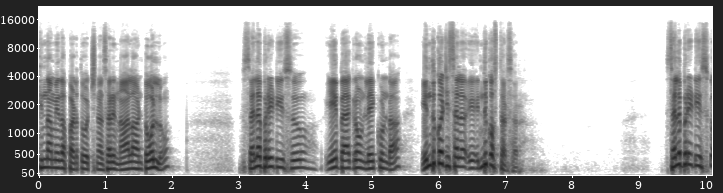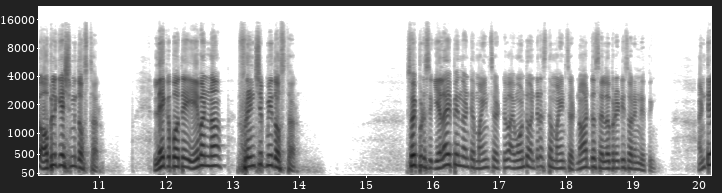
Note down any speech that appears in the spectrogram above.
కింద మీద పడుతూ వచ్చిన సరే నాలాంటి వాళ్ళు సెలబ్రిటీస్ ఏ బ్యాక్గ్రౌండ్ లేకుండా ఎందుకు వచ్చి సెల ఎందుకు వస్తారు సార్? సెలబ్రిటీస్కి అప్లికేషన్ మీద వస్తారు. లేకపోతే ఏమన్నా ఫ్రెండ్షిప్ మీద వస్తారు. సో ఇప్పుడు ఎలా అయిపోయిందంటే mind set I want to understand the mind set not the celebrities or anything అంటే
